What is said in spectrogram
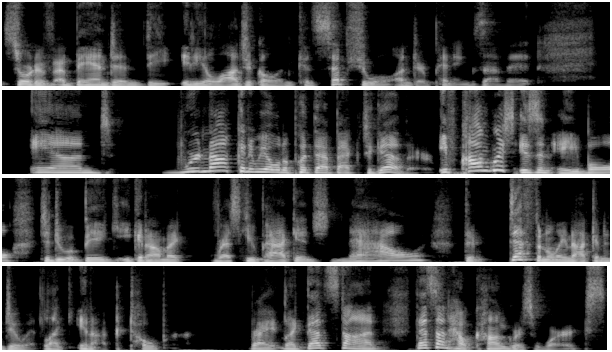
sort of abandoned the ideological and conceptual underpinnings of it. And we're not going to be able to put that back together. If Congress isn't able to do a big economic rescue package now, they're definitely not going to do it like in October right? Like that's not that's not how Congress works.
